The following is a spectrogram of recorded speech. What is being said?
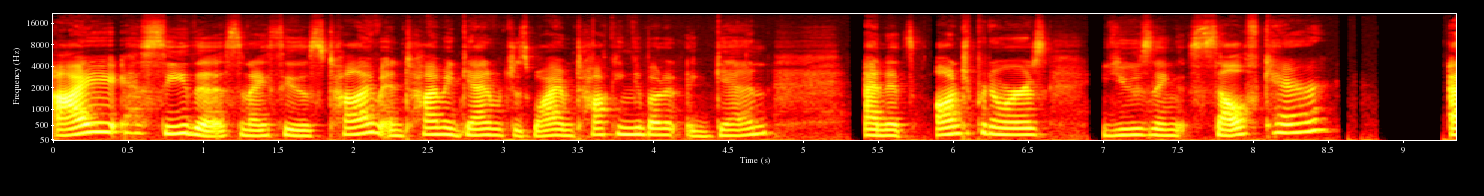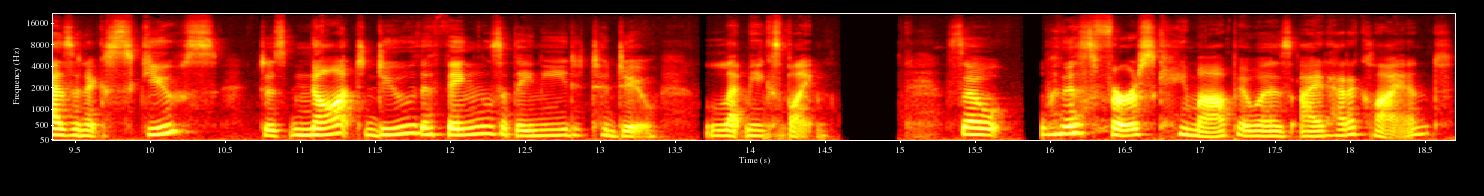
I see this and I see this time and time again, which is why I'm talking about it again and it's entrepreneurs using self care as an excuse to not do the things that they need to do. Let me explain. So, when this first came up, it was I'd had a client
